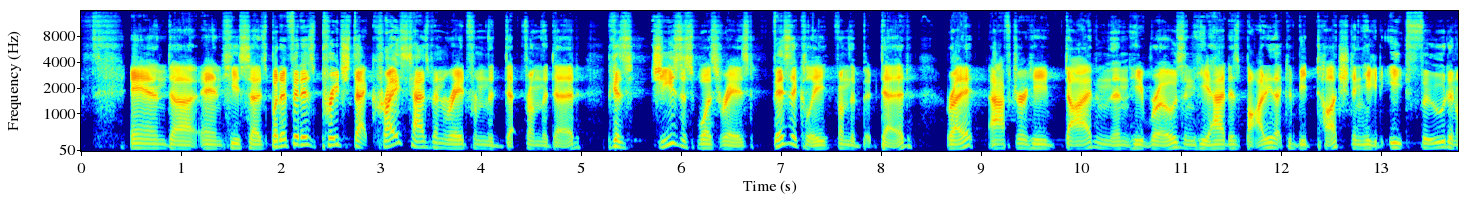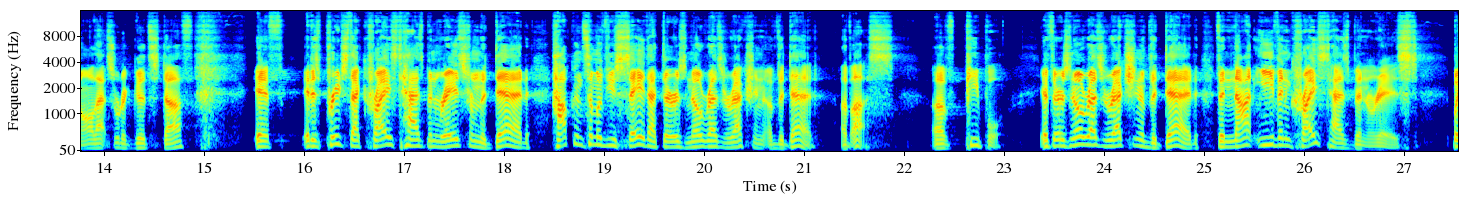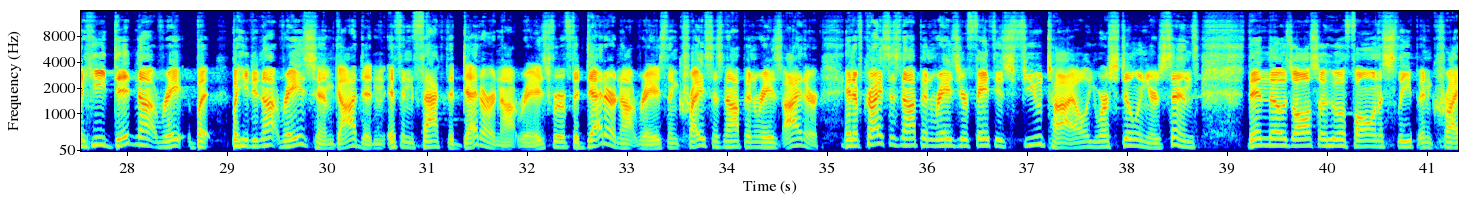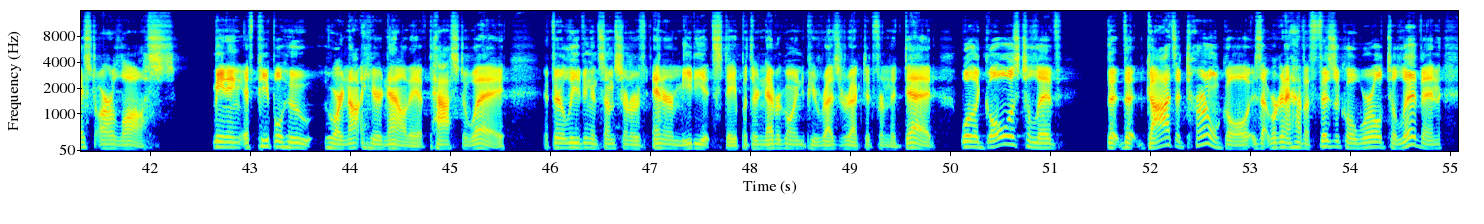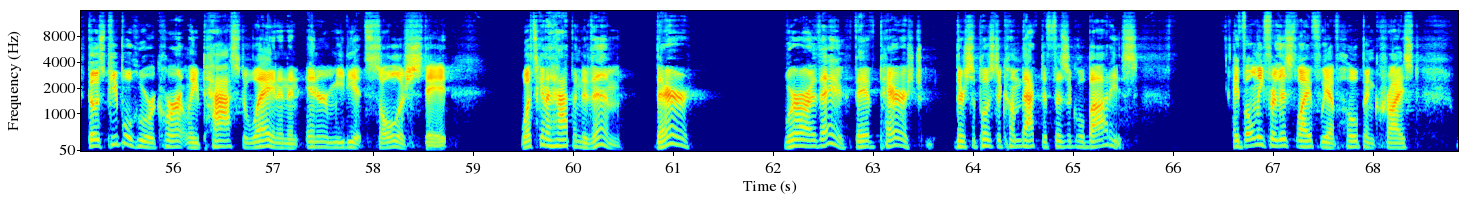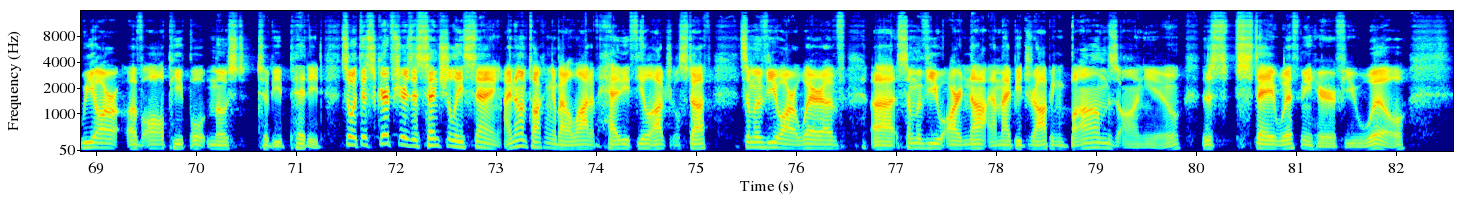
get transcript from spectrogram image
And, uh, and he says, But if it is preached that Christ has been raised from the, de- from the dead, because Jesus was raised physically from the dead, right? After he died and then he rose and he had his body that could be touched and he could eat food and all that sort of good stuff. If it is preached that Christ has been raised from the dead, how can some of you say that there is no resurrection of the dead, of us, of people? If there's no resurrection of the dead, then not even Christ has been raised. But he did not raise, but, but he did not raise him, God didn't, if in fact the dead are not raised. For if the dead are not raised, then Christ has not been raised either. And if Christ has not been raised, your faith is futile, you are still in your sins. Then those also who have fallen asleep in Christ are lost. Meaning, if people who, who are not here now, they have passed away, if they're leaving in some sort of intermediate state, but they're never going to be resurrected from the dead, well, the goal is to live the, the, God's eternal goal is that we're going to have a physical world to live in. Those people who are currently passed away and in an intermediate soulish state, what's going to happen to them? They're, where are they? They have perished. They're supposed to come back to physical bodies. If only for this life we have hope in Christ, we are of all people most to be pitied. So, what the scripture is essentially saying, I know I'm talking about a lot of heavy theological stuff. Some of you are aware of, uh, some of you are not. I might be dropping bombs on you. Just stay with me here, if you will.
